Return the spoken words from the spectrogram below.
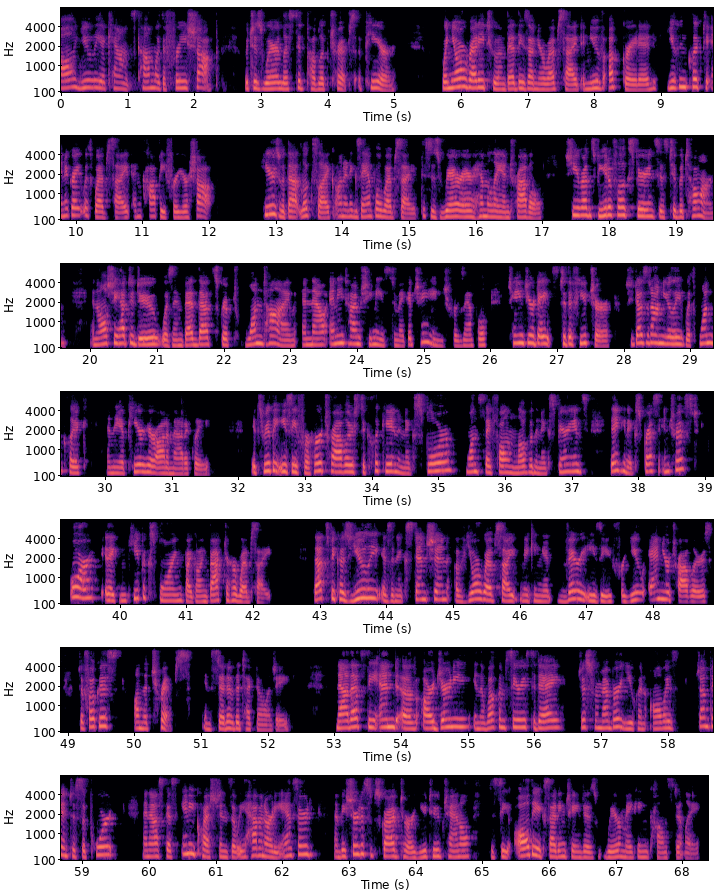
All Yuli accounts come with a free shop, which is where listed public trips appear. When you're ready to embed these on your website and you've upgraded, you can click to integrate with website and copy for your shop. Here's what that looks like on an example website. This is Rare Air Himalayan Travel. She runs beautiful experiences to Bhutan, and all she had to do was embed that script one time, and now anytime she needs to make a change, for example, change your dates to the future, she does it on Yuli with one click, and they appear here automatically. It's really easy for her travelers to click in and explore. Once they fall in love with an experience, they can express interest or they can keep exploring by going back to her website. That's because Yuli is an extension of your website, making it very easy for you and your travelers to focus on the trips instead of the technology. Now that's the end of our journey in the Welcome series today. Just remember, you can always jump into support and ask us any questions that we haven't already answered. And be sure to subscribe to our YouTube channel to see all the exciting changes we're making constantly.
